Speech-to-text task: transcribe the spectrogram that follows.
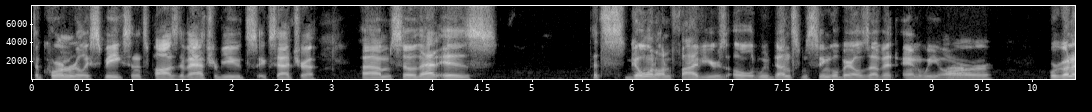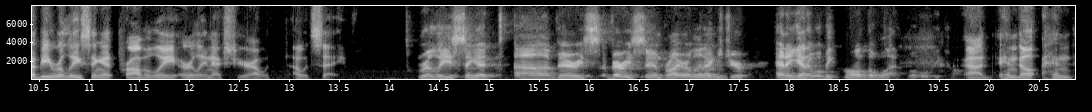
The corn really speaks and its positive attributes, etc. Um, so that is that's going on five years old. We've done some single barrels of it, and we are we're going to be releasing it probably early next year. I would I would say releasing it uh, very very soon, probably early mm-hmm. next year. And again, yep. it will be called the what? What will be called? Uh, Hindo- Hind-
